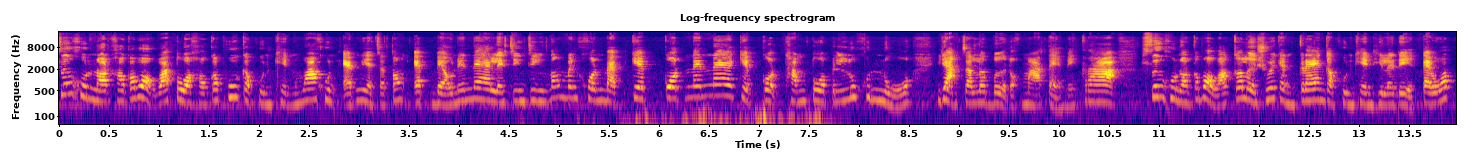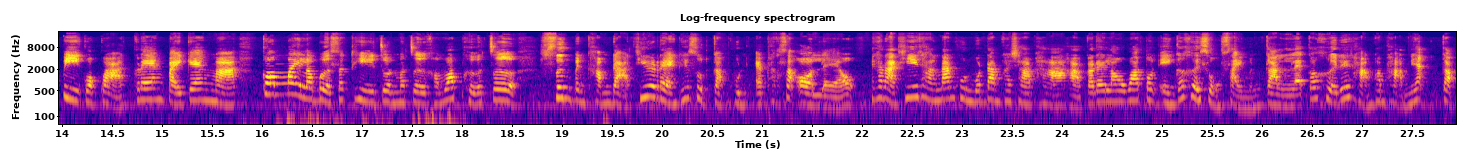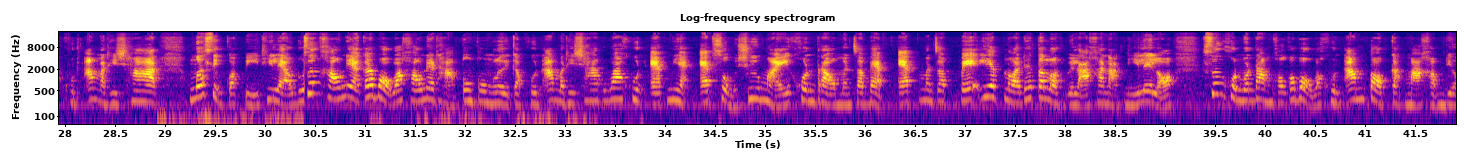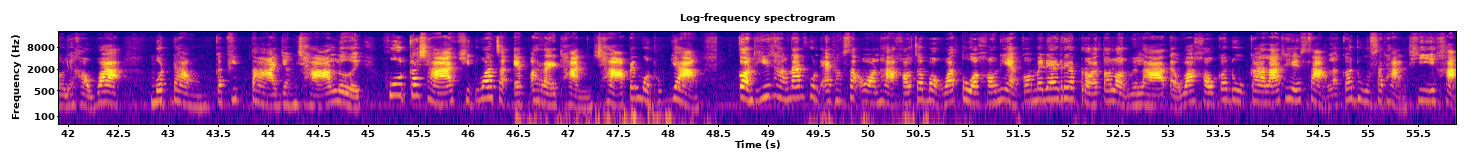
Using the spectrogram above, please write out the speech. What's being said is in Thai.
ซึ่งคุณน็อตเขาก็บอกว่าตัวเขาก็พูดกับคุณเคนว่าคุณแอปเนี่ยจะต้องแอปแบลแน่ๆเลยจริง ๆ ต้องเป็นคนแบบเก็บกดแน่ๆเก็บกดทำตัวเป็นลูกคุณหนู อยากจะระเบิดออกมาแต่ไม่กล้า ซึ่งคุณน็อตก็บอกว่าก็เลยช่วยกันแกล้งกับคุณเคนธีรเดชแต่ว่าปีกว่าๆแกล้งไปแกล้งมา ก็ไม่ระเบิดสักทีจนมาเจอคำว่าเพอเจอร์ซึ่งเป็นคำด่าที่แรงที่สุดกับคุณแอปทักษะออนแล้ว ในขณะที่ทางด้านคุณมดดำคชาภาค่ะ ก็ได้เล่าว่าตนเองก็เคยสงสัยเหมือนกัน และก็เคยได้ถามคำถามเนี้ยกับ คุณอ้ำอธิชาติเมื่อ 10 กว่าปีที่แล้วด้วยซึ่งเขาเนี่ยก็บอกว่าเขาเนี่ยถามตรงๆเลยกับคุณอ้ำอธิชาติว่าคุณแอปเนี่ยแอปสมชื่อไหมคนเรามันจะแบบแอป มันจะเป๊ะเรียบร้อยได้ตลอดเวลาขนาดนี้เลยเหรอ ซึ่งคุณมดดำเขาก็บอกว่าคุณอ้ำตอบกลับมาคำเดียวเลยค่ะว่ามดดำกระพริบตายังช้าเลย พูดก็ช้าคิดว่าจะแอปอะไรทันช้าไปหมดทุกอย่างก่อนที่ทางด้านคุณแอฟทักษะออนค่ะ เขาจะบอกว่าตัวเขาเนี่ยก็ไม่ได้เรียบร้อยตลอดเวลา แต่ว่าเขาก็ดูกาลเทศะแล้วก็ดูสถานที่ค่ะ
